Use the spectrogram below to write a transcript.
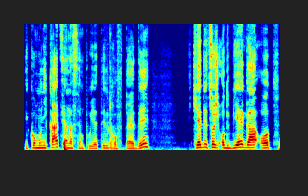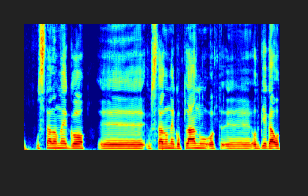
I komunikacja następuje tylko wtedy, kiedy coś odbiega od ustalonego, yy, ustalonego planu, od, yy, odbiega od,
